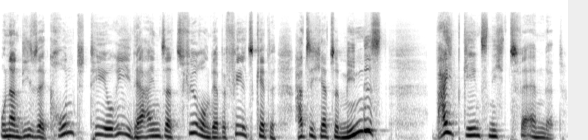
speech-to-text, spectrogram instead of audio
Und an dieser Grundtheorie der Einsatzführung, der Befehlskette hat sich ja zumindest weitgehend nichts verändert.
